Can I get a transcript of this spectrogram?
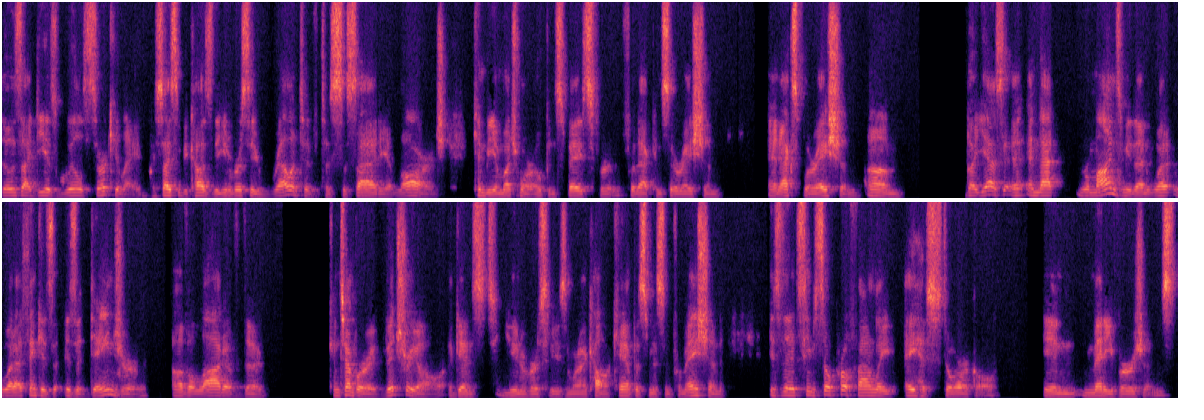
those ideas will circulate, precisely because the university, relative to society at large, can be a much more open space for for that consideration and exploration. Um, but yes, and, and that reminds me then what what I think is is a danger of a lot of the contemporary vitriol against universities and what I call campus misinformation is that it seems so profoundly ahistorical in many versions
